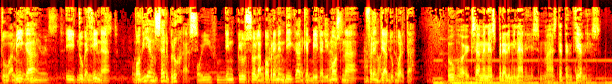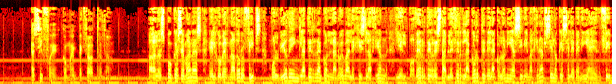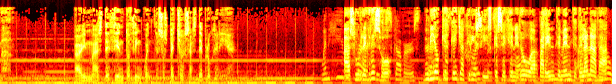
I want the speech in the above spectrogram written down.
tu amiga y tu vecina podían ser brujas, incluso la pobre mendiga que pide limosna frente a tu puerta. Hubo exámenes preliminares, más detenciones. Así fue como empezó todo. A las pocas semanas, el gobernador Phipps volvió de Inglaterra con la nueva legislación y el poder de restablecer la corte de la colonia sin imaginarse lo que se le venía encima. Hay más de 150 sospechosas de brujería. A su regreso, vio que aquella crisis que se generó aparentemente de la nada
